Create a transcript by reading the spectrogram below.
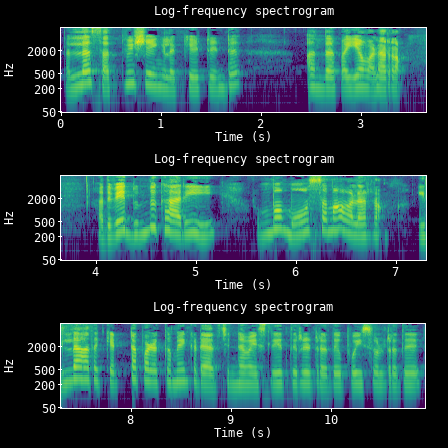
நல்ல சத்விஷயங்களை கேட்டுண்டு அந்த பையன் வளர்றான். அதுவே துந்துக்காரி ரொம்ப மோசமாக வளர்றான். இல்லாத கெட்ட பழக்கமே கிடையாது. சின்ன வயசுலேயே திருடுறது பொய் சொல்கிறது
